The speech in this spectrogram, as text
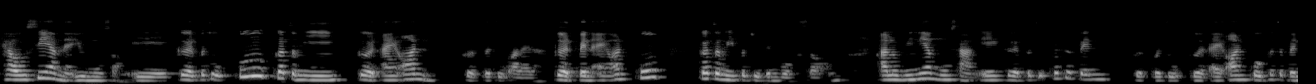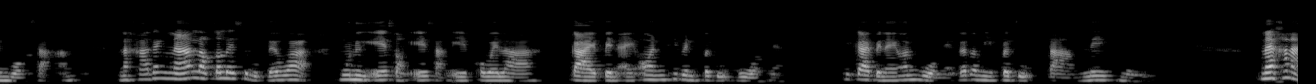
แคลเซียมเนี่ยอยู่มูสองเอเกิดประจุปุ๊บก็จะมีเกิดไอออน เกิดประจุอะไรล่ะ เกิดเป็นไอออนปุ๊บก็จะมีประจุเป็นบวกสองอลูมิเนียมมูสามเอเกิดประจุก็จะเป็นเกิดประจุเกิดไอออนปุ๊บก็จะเป็นบวกสาม นะคะ ดังนั้นเราก็เลยสรุปได้ว่ามูหนึ่งเอสองเอสามเอพอเวลากลายเป็นไอออนที่เป็นประจุบวกเนี่ยที่กลายเป็นไอออนบวกเนี่ยก็จะมีประจุตามเลขมูในขณะ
